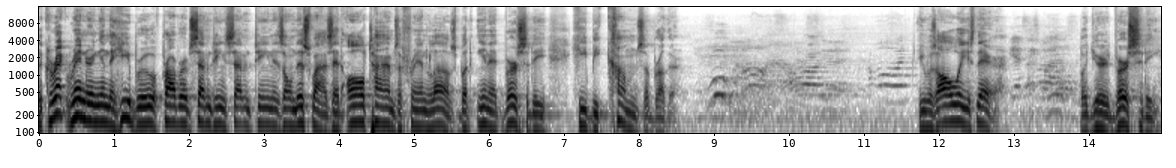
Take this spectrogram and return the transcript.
The correct rendering in the Hebrew of Proverbs 17 17 is on this wise At all times a friend loves, but in adversity he becomes a brother. He was always there, but your adversity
